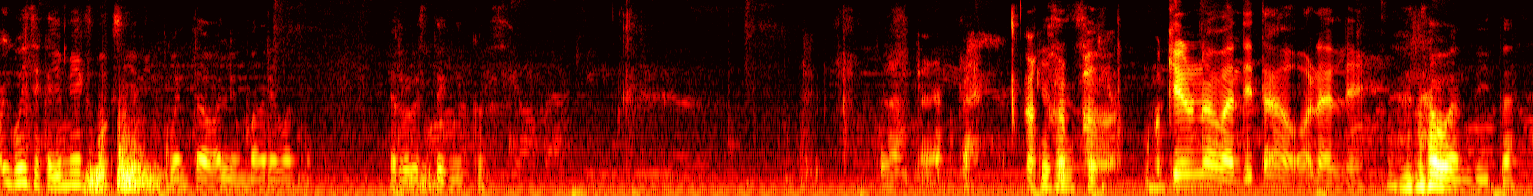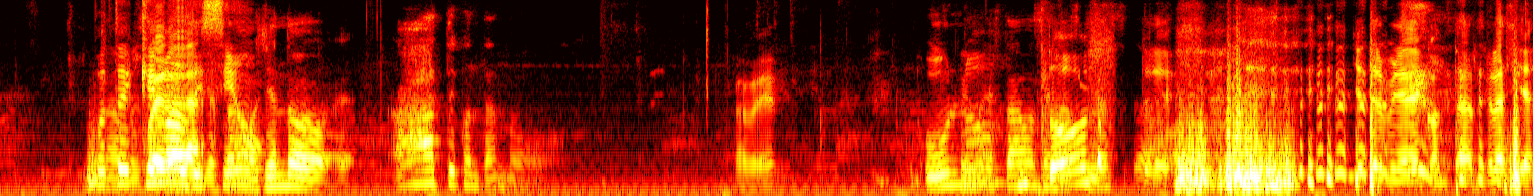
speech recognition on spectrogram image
Ay, güey, se cayó mi Xbox y ya mi cuenta, vale, madre, banda. Errores técnicos. Espera, espera, espera. ¿Qué es en serio? ¿O quieren una bandita? Órale. Una bandita. Puta, pues, qué fuera, maldición. Estamos yendo. eh, Ah, estoy contando. A ver. Uno, Estábamos dos, tres. clases- ya terminé de contar, gracias.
